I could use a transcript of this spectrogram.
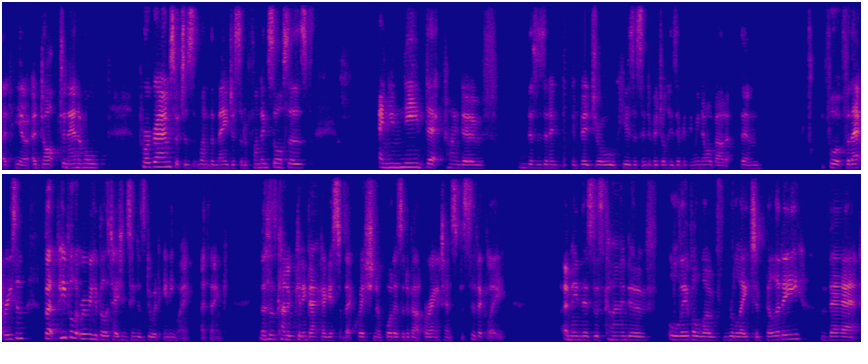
uh, you know adopt an animal programs, which is one of the major sort of funding sources, and you need that kind of this is an individual. Here's this individual. Here's everything we know about them for for that reason. But people at rehabilitation centers do it anyway. I think this is kind of getting back, I guess, to that question of what is it about orangutan specifically. I mean, there's this kind of level of relatability that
